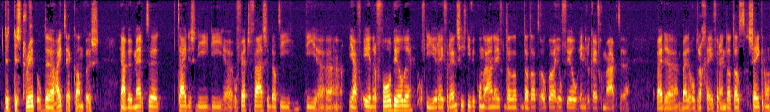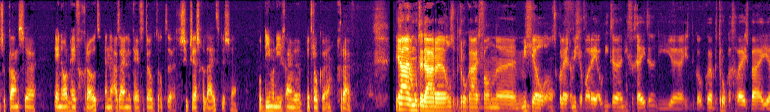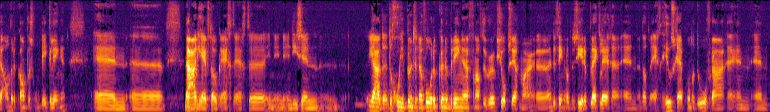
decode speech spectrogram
de, de strip op de high-tech campus. Ja, we merkten tijdens die, die uh, offertefase dat die, die uh, ja, eerdere voorbeelden of die referenties die we konden aanleveren, dat dat, dat, dat ook wel heel veel indruk heeft gemaakt uh, bij, de, bij de opdrachtgever. En dat dat zeker onze kansen enorm heeft vergroot. En uiteindelijk heeft het ook tot succes geleid. Dus op die manier zijn we betrokken geraakt. Ja, we moeten daar onze betrokkenheid van Michel, onze collega Michel van Ree ook niet, niet vergeten. Die is natuurlijk ook betrokken geweest bij andere campusontwikkelingen. En uh, nou, die heeft ook echt, echt uh, in, in, in die zin uh, ja, de, de goede punten naar voren kunnen brengen vanaf de workshop, zeg maar. de vinger op de zere plek leggen en dat we echt heel scherp konden doorvragen. En, en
